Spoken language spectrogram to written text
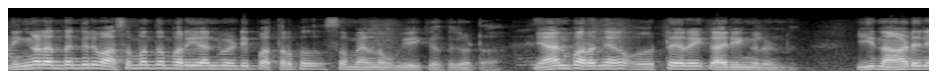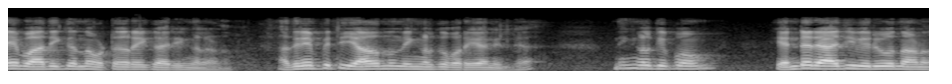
നിങ്ങൾ എന്തെങ്കിലും അസംബന്ധം പറയാൻ വേണ്ടി പത്രസമ്മേളനം ഉപയോഗിക്കരുത് കേട്ടോ. ഞാൻ പറഞ്ഞ ഒട്ടേറെ കാര്യങ്ങളുണ്ട്. ഈ നാടിനെ ബാധിക്കുന്ന ഒട്ടേറെ കാര്യങ്ങളാണ്. അതിനെപ്പറ്റി യാതൊന്നും നിങ്ങൾക്ക് പറയാനില്ല. നിങ്ങൾക്കിപ്പം എന്റെ രാജി വരുമെന്നാണ്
